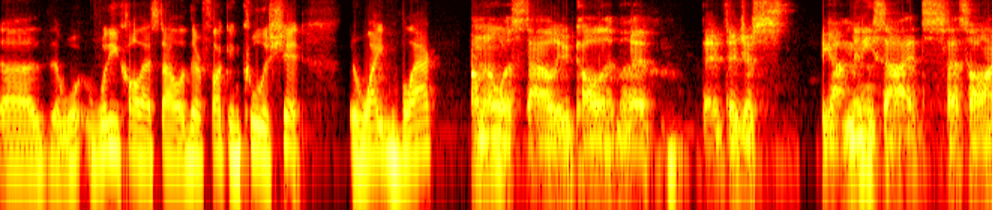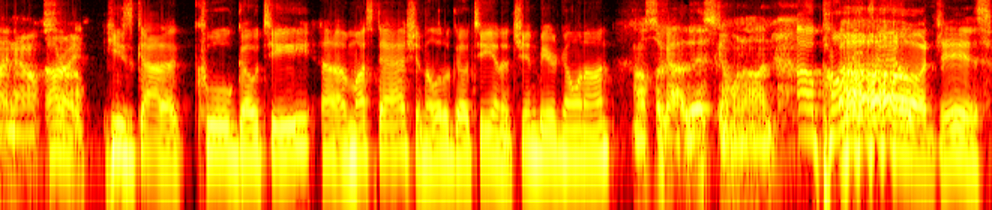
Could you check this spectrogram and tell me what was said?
Uh, the, what do you call that style? They're fucking cool as shit. They're white and black. I don't know what style you'd call it, but they're, they're just, they got many sides. That's all I know. All right. He's got a cool goatee, a mustache, and a little goatee and a chin beard going on. I also got this going on. A ponytail. Oh, jeez.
